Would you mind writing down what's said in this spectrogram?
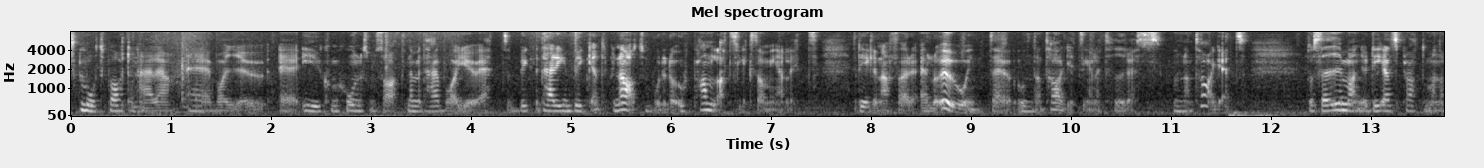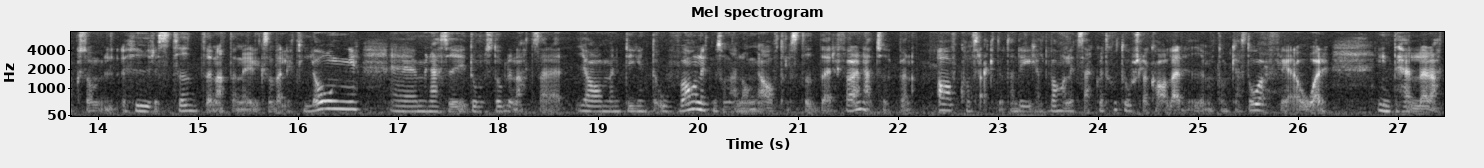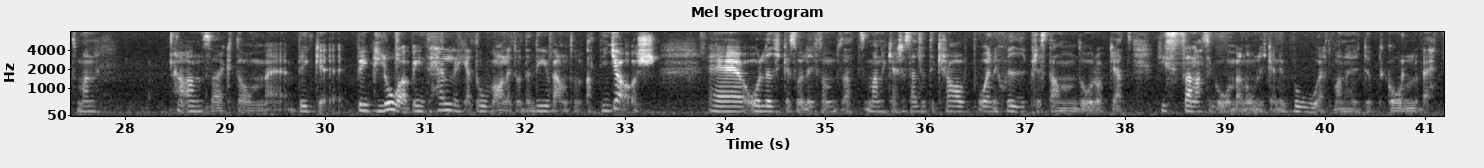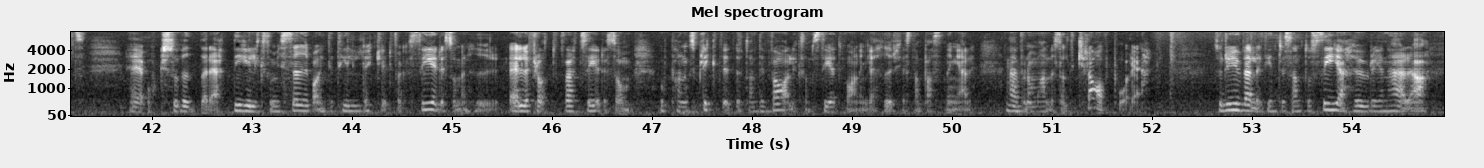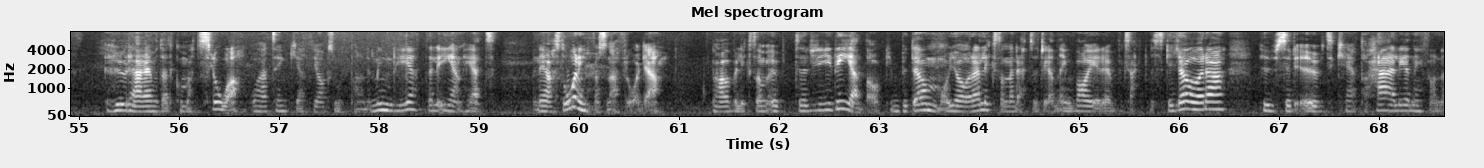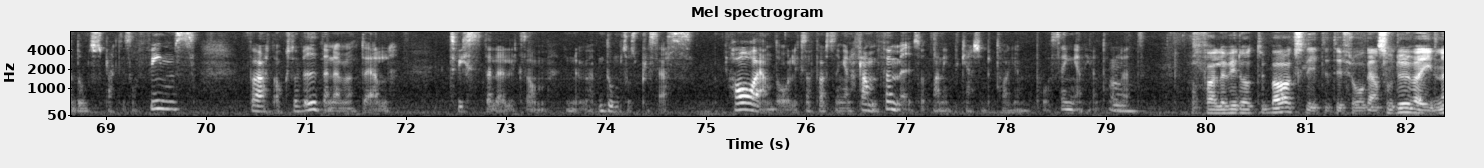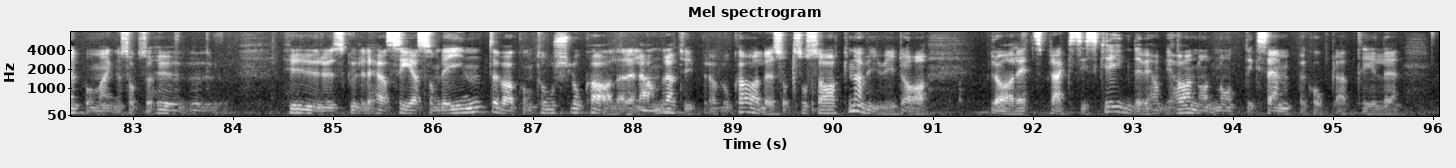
motparten här eh, var ju eh, EU-kommissionen som sa att nej, men det här var ju ett det här är en byggentreprenad som borde då upphandlats liksom enligt reglerna för LOU och inte undantagits enligt hyresundantaget. Då säger man ju, dels pratar man också om hyrestiden, att den är liksom väldigt lång. Eh, men här säger domstolen att så här, ja men det är ju inte ovanligt med sådana här långa avtalstider för den här typen av kontrakt utan det är ju helt vanligt, särskilt kontorslokaler i och med att de kan stå flera år. Inte heller att man har ansökt om eh, bygg, bygglov är inte heller helt ovanligt utan det är ju vanligt att det görs. Eh, och likaså liksom att man kanske ställt lite krav på energiprestandor och att hissarna ska gå mellan olika nivåer, att man har höjt upp golvet och så vidare. Det liksom i sig var inte tillräckligt för att se det som en hyr, eller förlåt, för att se det som upphandlingspliktigt utan det var liksom sedvanliga hyresgästanpassningar Mm. även om man hade ställt krav på det. Så det är ju väldigt intressant att se hur, den här, hur det här eventuellt kommer att slå och här tänker jag att jag som upphandlande myndighet eller enhet när jag står inför en sån här fråga behöver liksom utreda och bedöma och göra liksom en rättsutredning. Vad är det exakt vi ska göra? Hur ser det ut? Kan jag ta härledning från den domstolspraxis som finns? För att också vid en eventuell tvist eller liksom en domstolsprocess ha ändå liksom förutsättningarna framför mig så att man inte kanske blir tagen på sängen helt och hållet. Och faller vi då tillbaks lite till frågan som du var inne på Magnus också. Hur, hur, skulle det här ses om det inte var kontorslokaler eller andra typer av lokaler så, så saknar vi ju idag bra rättspraxis kring det. Vi har, vi har nå, något exempel kopplat till, eh,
